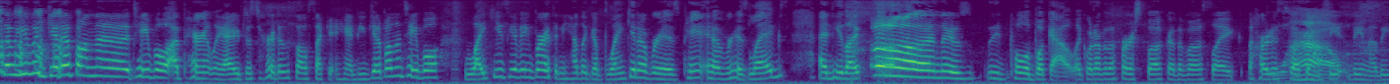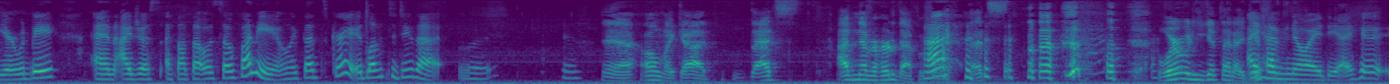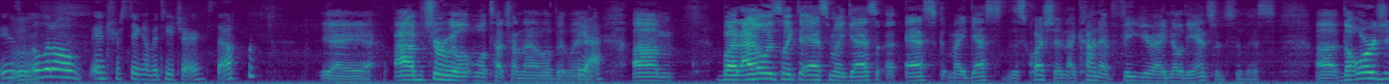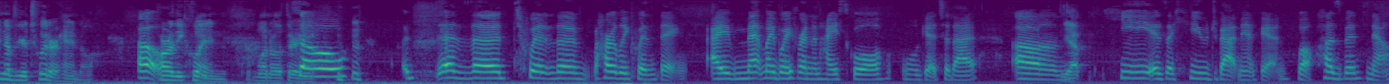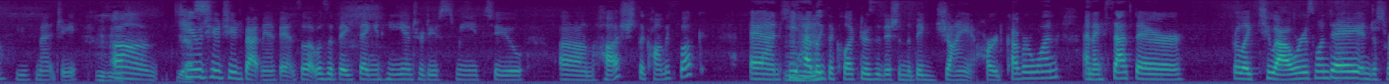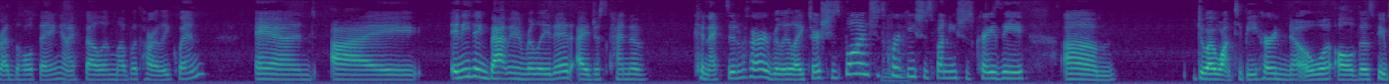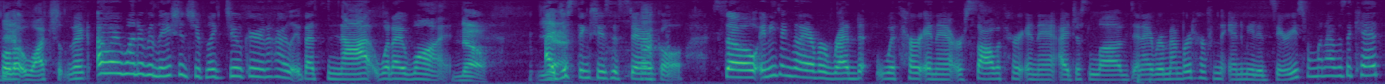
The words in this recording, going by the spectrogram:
So he would get up on the table. Apparently, I just heard this all secondhand. He'd get up on the table like he's giving birth, and he had like a blanket over his pant over his legs, and he like oh, and there's he'd pull a book out, like whatever the first book or the most like the hardest book of the, you know the year would be. And I just I thought that was so funny. I'm like, that's great. I'd love to do that. But Yeah. Oh my god. That's I've never heard of that before. That's where would he get that idea? I have no idea. He, he's Ooh. a little interesting of a teacher. So Yeah, yeah, yeah. I'm sure we'll we'll touch on that a little bit later. Yeah. Um, but I always like to ask my guests uh, ask my guests this question. I kind of figure I know the answers to this. Uh, the origin of your Twitter handle, oh, Harley Quinn, 103. so uh, the twi- the Harley Quinn thing. I met my boyfriend in high school. We'll get to that. Um, Yep. he is a huge Batman fan. Well, husband now. You've met G. Um, Mm-hmm. Yes. Huge, huge, huge Batman fan. So that was a big thing, and he introduced me to um, Hush, the comic book, and he Mm-hmm. had like the collector's edition, the big giant hardcover one. And I sat there for like two hours one day and just read the whole thing, and I fell in love with Harley Quinn. And I anything Batman related, I just kind of connected with her. I really liked her. She's blonde, she's quirky, she's funny, she's crazy. Um, do I want to be her? No. All of those people Yeah. that watch like, oh, I want a relationship like Joker and Harley. That's not what I want. No. I just think she's hysterical. so anything that I ever read with her in it or saw with her in it, I just loved, and I remembered her from the animated series from when I was a kid.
